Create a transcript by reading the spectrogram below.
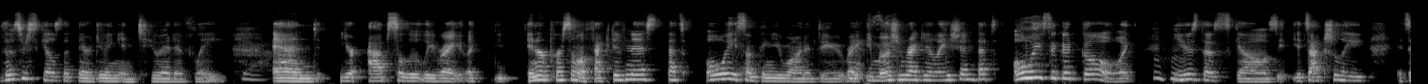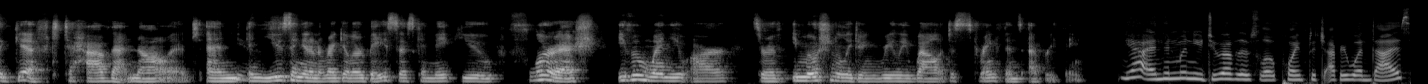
those are skills that they're doing intuitively. Yeah. And you're absolutely right. Like interpersonal effectiveness, that's always something you want to do, right? Yes. Emotion regulation, that's always a good goal. Like mm-hmm. use those skills. It's actually it's a gift to have that knowledge and yeah. and using it on a regular basis can make you flourish even when you are sort of emotionally doing really well, it just strengthens everything. Yeah. And then when you do have those low points, which everyone does,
